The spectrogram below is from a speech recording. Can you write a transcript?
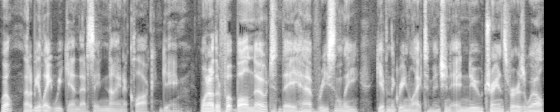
Well, that'll be a late weekend. That's a 9 o'clock game. One other football note, they have recently given the green light to mention a new transfer as well.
